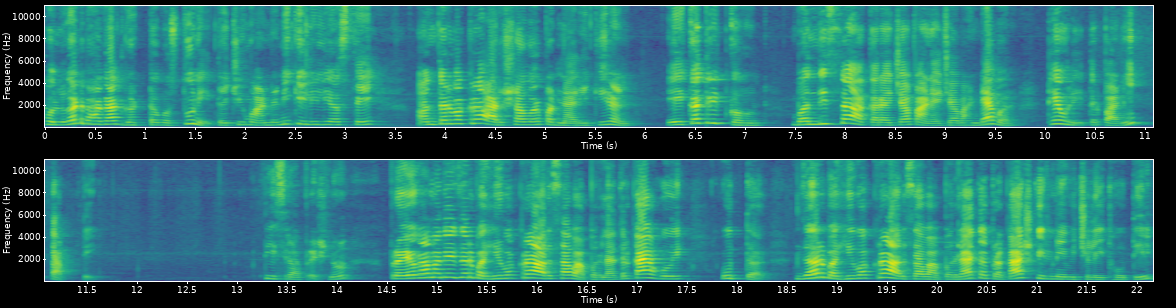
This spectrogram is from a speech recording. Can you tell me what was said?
खोलगट भागात घट्ट वस्तूने त्याची मांडणी केलेली असते. अंतर्वक्र आरशावर पडणारे किरण एकत्रित करून बंदिस्त आकाराच्या पाण्याच्या भांड्यावर ठेवले तर पाणी तापते. तिसरा प्रश्न प्रयोगामध्ये जर बहिर्वक्र आरसा वापरला तर काय होईल? उत्तर जर बहिर्वक्र आरसा वापरला तर प्रकाश किरणे विचलित होतील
